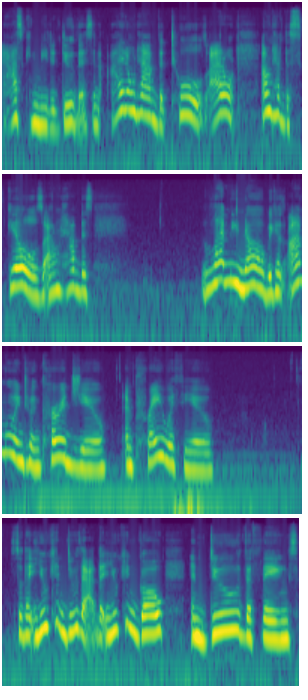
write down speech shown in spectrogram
asking me to do this and I don't have the tools. I don't I don't have the skills. I don't have this let me know because I'm going to encourage you and pray with you so that you can do that, that you can go and do the things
